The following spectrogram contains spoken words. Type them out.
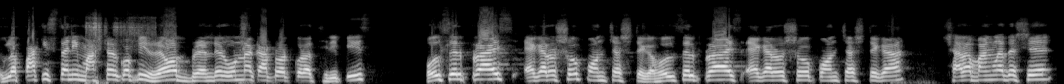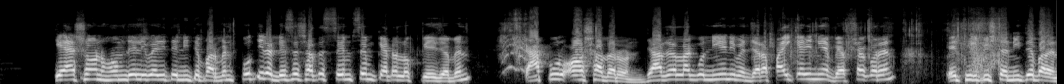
এগুলো পাকিস্তানি মাস্টার কপি রেওয়াত ব্র্যান্ডের ওন্না কাটওয়াট করা থ্রি পিস হোলসেল প্রাইস এগারোশো পঞ্চাশ টাকা হোলসেল প্রাইস এগারোশো পঞ্চাশ টাকা। সারা বাংলাদেশে ক্যাশ অন হোম ডেলিভারিতে নিতে পারবেন। প্রতিটা ড্রেসের সাথে সেম সেম ক্যাটালগ পেয়ে যাবেন। কাপড় অসাধারণ, যা যা লাগবে নিয়ে নেবেন। যারা পাইকারি নিয়ে ব্যবসা করেন, এই থ্রি পিসটা নিতে পারেন।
